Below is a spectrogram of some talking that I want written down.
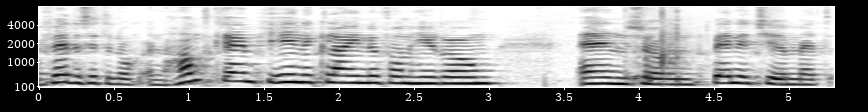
verder zit er nog een handcrème in, een kleine van Heroom. En zo'n pennetje met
